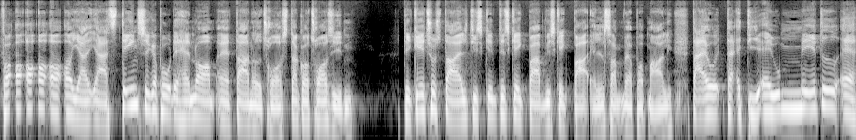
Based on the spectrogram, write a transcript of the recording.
For, og og, og, og, og jeg, jeg er stensikker på, at det handler om, at der er noget trods. Der går trods i den. Det er ghetto-style. De skal, det skal ikke bare, vi skal ikke bare alle sammen være Bob Marley. Der er jo, der, de er jo mættet af,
